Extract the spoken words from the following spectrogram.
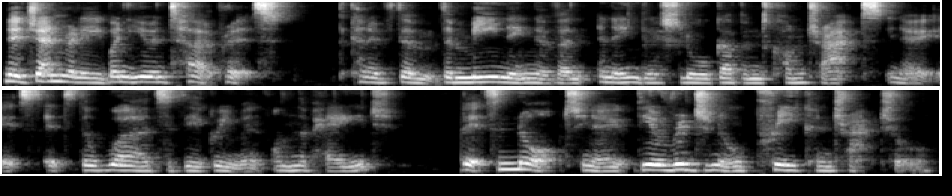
you know, generally when you interpret kind of the the meaning of an, an English law governed contract. You know, it's it's the words of the agreement on the page. But it's not, you know, the original pre-contractual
